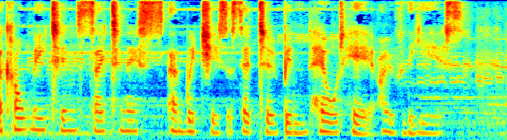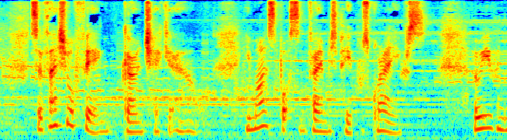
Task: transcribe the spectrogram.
Occult meetings, Satanists, and witches are said to have been held here over the years. So if that's your thing, go and check it out. You might spot some famous people's graves, or even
